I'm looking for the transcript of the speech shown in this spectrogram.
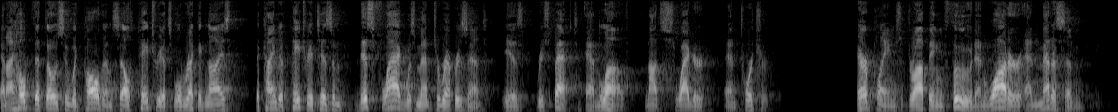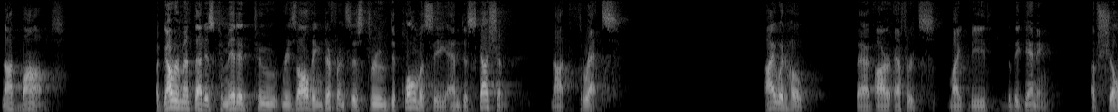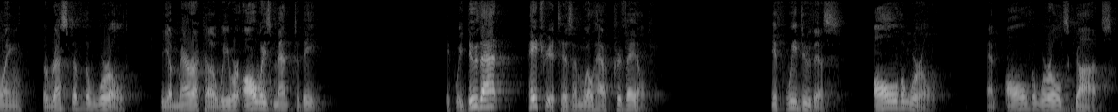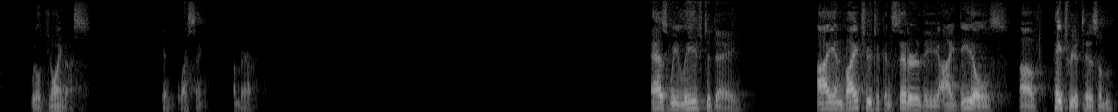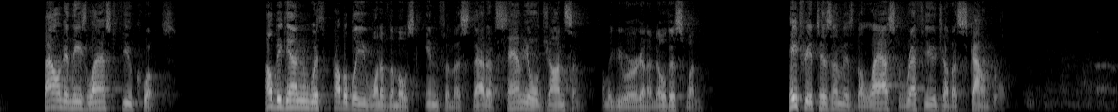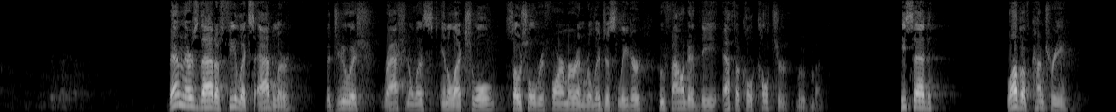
And I hope that those who would call themselves patriots will recognize the kind of patriotism this flag was meant to represent is respect and love, not swagger and torture. Airplanes dropping food and water and medicine, not bombs. A government that is committed to resolving differences through diplomacy and discussion, not threats. I would hope that our efforts might be the beginning of showing the rest of the world the America we were always meant to be. If we do that, patriotism will have prevailed. If we do this, all the world and all the world's gods will join us in blessing America. As we leave today, I invite you to consider the ideals of patriotism found in these last few quotes. I'll begin with probably one of the most infamous, that of Samuel Johnson. Some of you are going to know this one. Patriotism is the last refuge of a scoundrel. then there's that of Felix Adler, the Jewish rationalist, intellectual, social reformer, and religious leader who founded the ethical culture movement. He said, Love of country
